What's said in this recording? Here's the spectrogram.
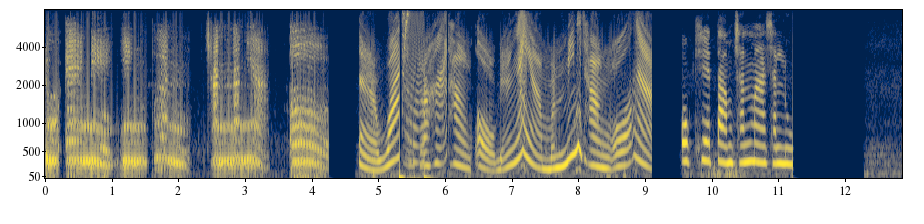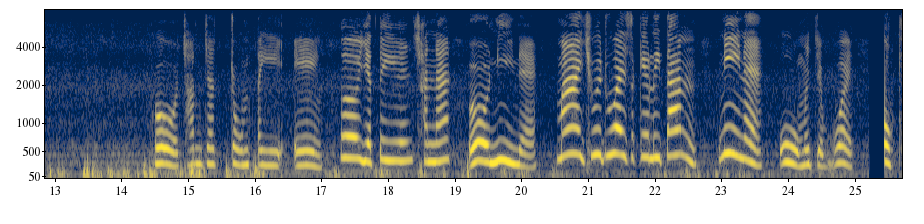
ดูเองดิยิงเพื่อนฉันนะเนี่ย เออ แต่ว่าจะหาทางออกยังไงอะมันไม่มีทางออกอะ โอเคตามฉันมาฉันรู้ โอ้ ฉันจะโจมตีเอง เออ อย่าตีฉันนะ เออ นี่แน่ไม่ช่วยด้วยสเกลิตัน นี่แน่ อ้ไม่เจ็บเว้ย โอเค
